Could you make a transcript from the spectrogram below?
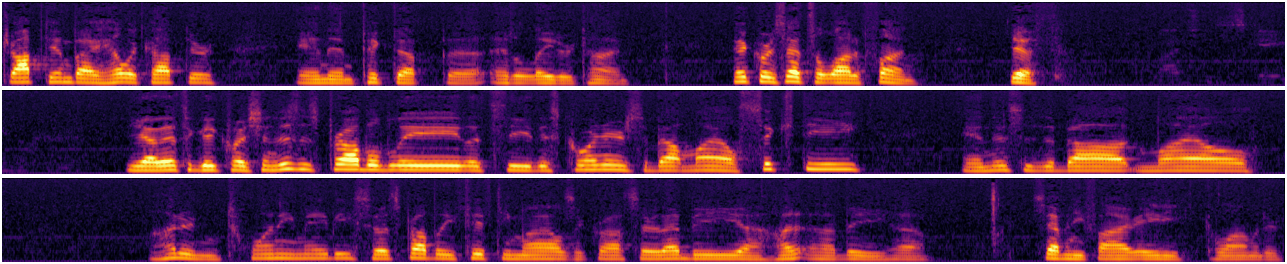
dropped in by a helicopter, and then picked up uh, at a later time. And of course, that's a lot of fun. Yes. Yeah, that's a good question. This is probably, let's see, this corner is about mile 60, and this is about mile 120 maybe. So it's probably 50 miles across there. That'd be, uh, uh, be uh, 75, 80 kilometers.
